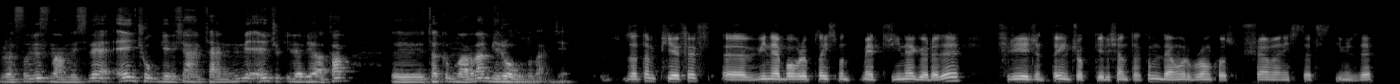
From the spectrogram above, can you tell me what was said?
Russell Wilson hamlesiyle en çok gelişen, kendini en çok ileriye atan e, takımlardan biri oldu bence. Zaten PFF e, win above replacement metriğine göre de free agent'ta en çok gelişen takım Denver Broncos'muş. Hemen istatistiğimizde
